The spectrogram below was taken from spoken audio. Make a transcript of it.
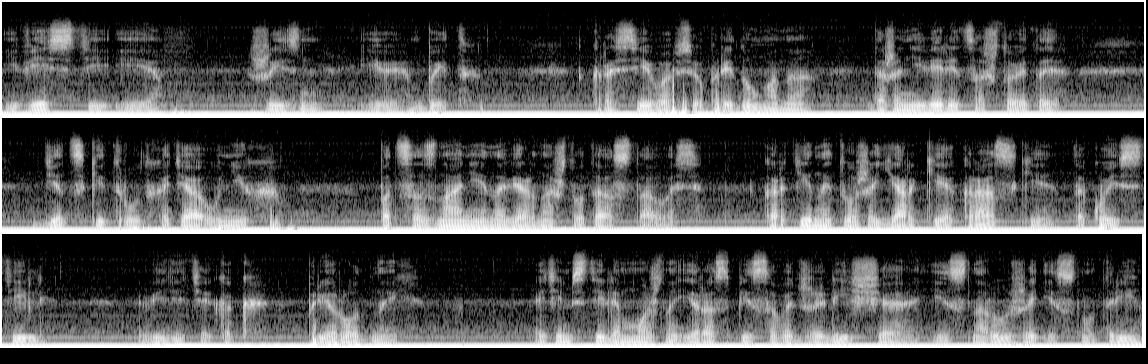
и вести, и жизнь, и быт красиво все придумано. Даже не верится, что это детский труд, хотя у них в подсознании, наверное, что-то осталось. Картины тоже яркие краски, такой стиль, видите, как природный. Этим стилем можно и расписывать жилища и снаружи, и снутри.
